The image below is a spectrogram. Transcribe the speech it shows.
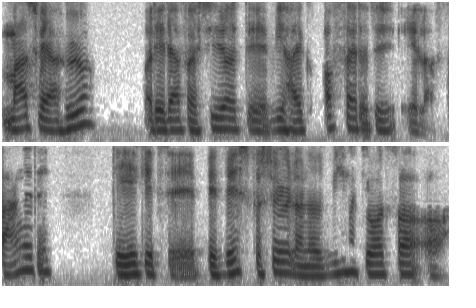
meget svær at høre, og det er derfor, jeg siger, at øh, vi har ikke opfattet det eller fanget det. Det er ikke et øh, bevidst forsøg eller noget, vi har gjort for at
